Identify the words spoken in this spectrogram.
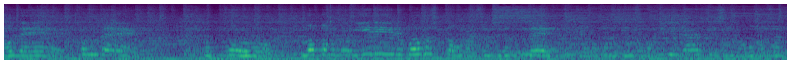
전에 컴백 목표로 음악방송 1위를 하고 싶다고 말씀드렸는데 이렇게 음악방송에서 1위를 할 수 있어서 너무 감사드립니다.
